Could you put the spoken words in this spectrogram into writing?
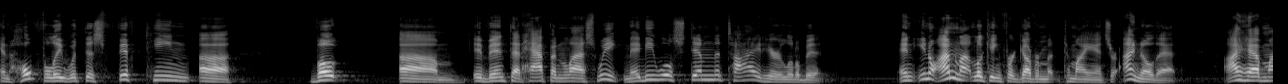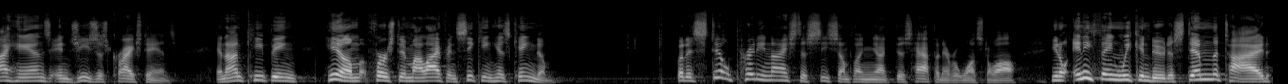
And hopefully, with this 15 uh, vote um, event that happened last week, maybe we'll stem the tide here a little bit. And you know, I'm not looking for government to my answer. I know that. I have my hands in Jesus Christ's hands, and I'm keeping Him first in my life and seeking His kingdom. But it's still pretty nice to see something like this happen every once in a while. You know, anything we can do to stem the tide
